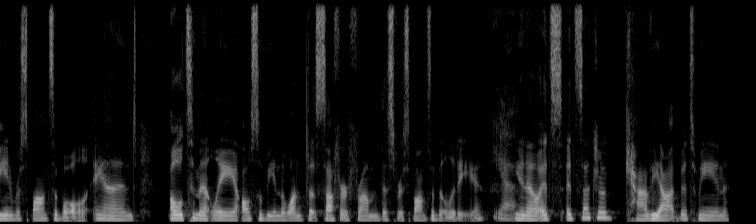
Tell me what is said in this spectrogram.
being responsible and ultimately also being the ones that suffer from this responsibility Yeah. you know it's it's such a caveat between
